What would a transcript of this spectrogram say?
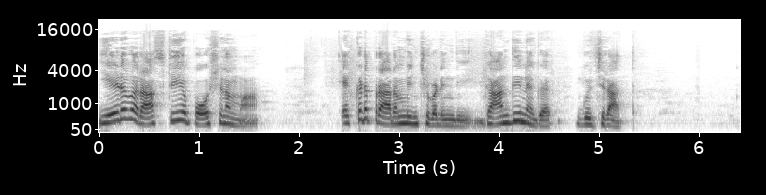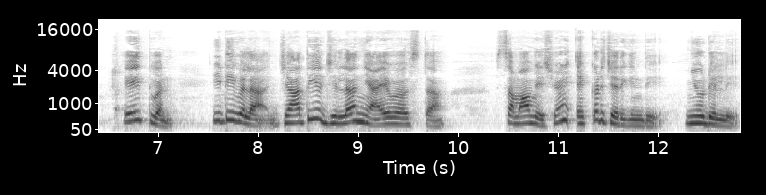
ఏడవ రాష్ట్రీయ పోషణమ్మ ఎక్కడ ప్రారంభించబడింది? గాంధీనగర్ గుజరాత్. Eighth one. ఇటీవల జాతీయ జిల్లా న్యాయ వ్యవస్థ సమావేశం ఎక్కడ జరిగింది? న్యూఢిల్లీ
